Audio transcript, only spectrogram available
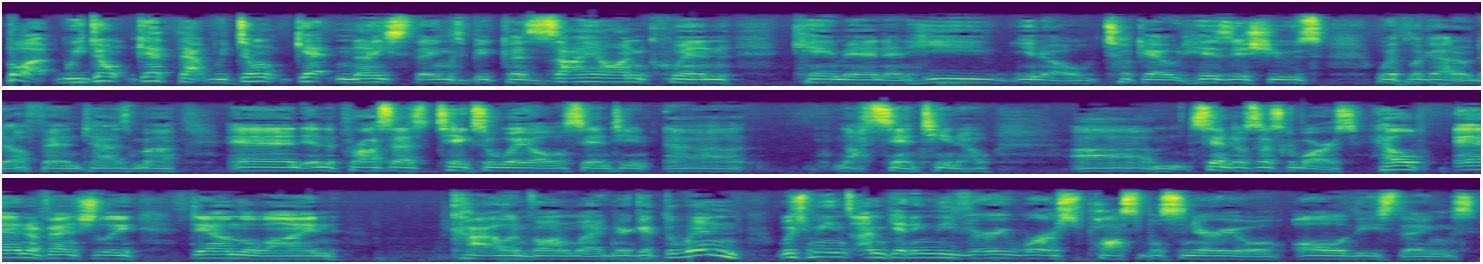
but we don't get that. We don't get nice things because Xyon Quinn came in and he, you know, took out his issues with Legado del Fantasma, and in the process takes away all of Santino, uh, not Santino, um, Santos Escobar's help, and eventually down the line, Kyle and Von Wagner get the win, which means I'm getting the very worst possible scenario of all of these things,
